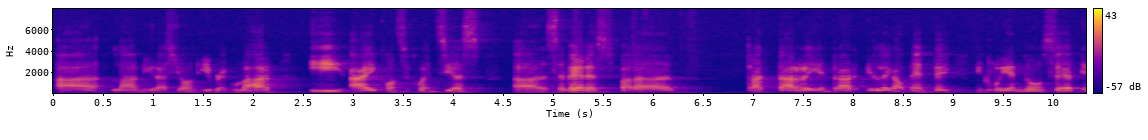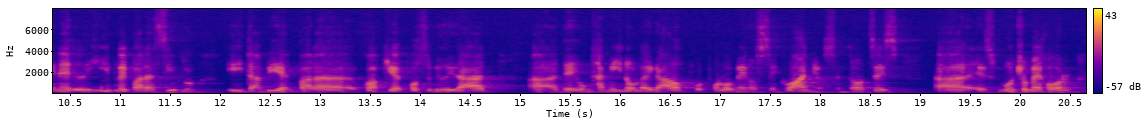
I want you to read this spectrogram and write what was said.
a la migración irregular y hay consecuencias uh, severas para tratar de entrar ilegalmente, incluyendo ser inelegible para asilo y también para cualquier posibilidad ah, de un camino legal por por lo menos cinco años. Entonces, uh, es mucho mejor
